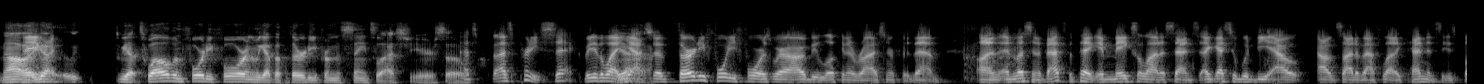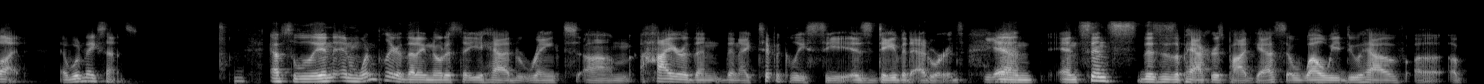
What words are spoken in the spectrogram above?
No, anyway. got we, we, got 12 and 44, and we got the 30 from the Saints last year. So that's that's pretty sick. But either way, yeah. yeah so 30, 44 is where I would be looking at Risner for them. Uh, and, and listen, if that's the pick, it makes a lot of sense. I guess it would be out outside of athletic tendencies, but it would make sense. Absolutely, and and one player that I noticed that you had ranked um, higher than than I typically see is David Edwards. Yeah. And and since this is a Packers podcast, while we do have a, a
